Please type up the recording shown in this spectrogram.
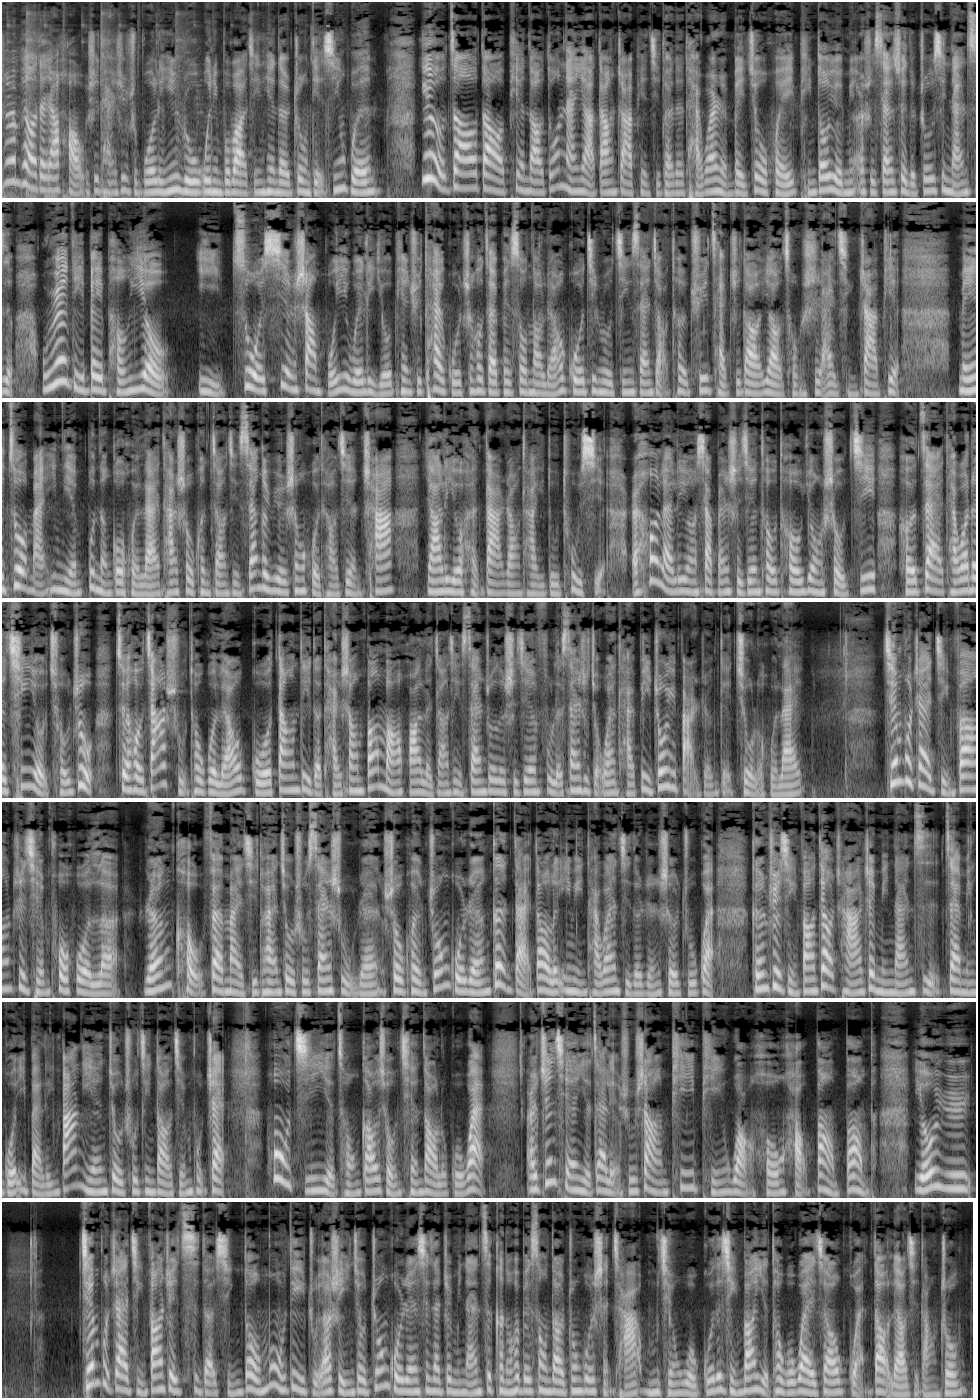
听众朋友，大家好，我是台视主播林一如，为您播报今天的重点新闻。又有遭到骗到东南亚当诈骗集团的台湾人被救回。屏东有一名二十三岁的周姓男子，五月底被朋友以做线上博弈为理由骗去泰国，之后再被送到辽国，进入金三角特区，才知道要从事爱情诈骗。没做满一年不能够回来，他受困将近三个月，生活条件差，压力又很大，让他一度吐血。而后来利用下班时间偷偷用手机和在台湾的亲友求助，最后家属透过辽国当地的台商帮忙，花了将近三周的时间，付了三十九万台币，终于把人给救了回来。柬埔寨警方日前破获了人口贩卖集团，救出三十五人受困中国人，更逮到了一名台湾籍的人蛇主管。根据警方调查，这名男子在民国一百零八年就出境到柬埔寨，户籍也从高雄迁到了国外，而之前也在脸书上批评网红好棒 bump，由于。柬埔寨警方这次的行动目的主要是营救中国人。现在这名男子可能会被送到中国审查。目前我国的警方也透过外交管道了解当中。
